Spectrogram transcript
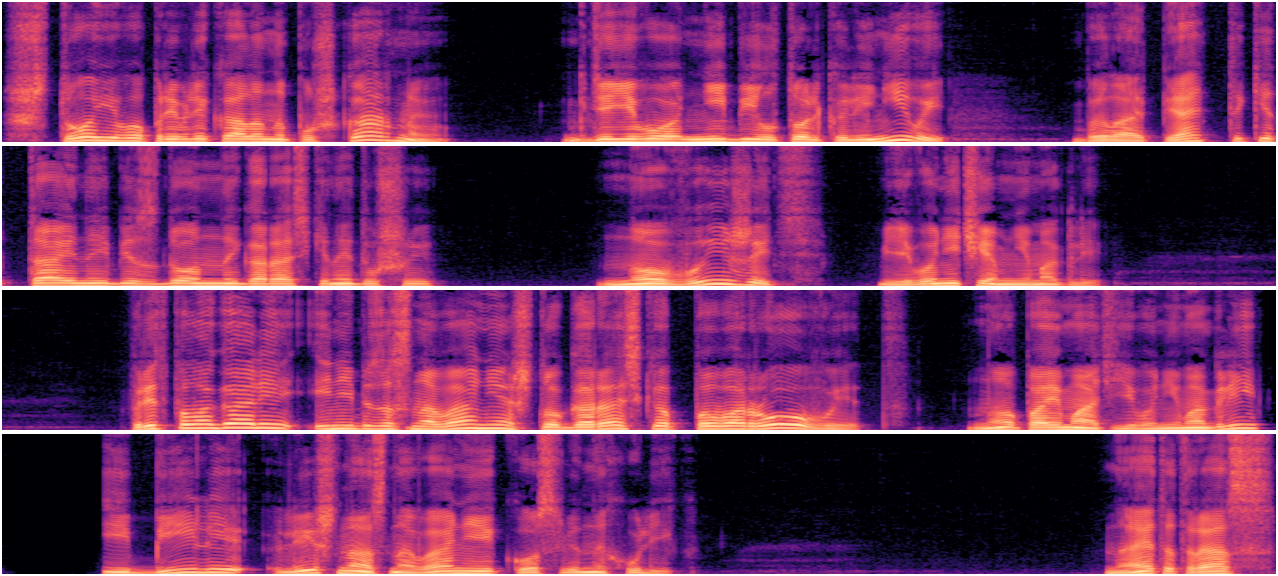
Что его привлекало на Пушкарную, где его не бил только ленивый, было опять-таки тайной бездонной Гораськиной души. Но выжить его ничем не могли. Предполагали, и не без основания, что Гораська поворовывает, но поймать его не могли и били лишь на основании косвенных улик. На этот раз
